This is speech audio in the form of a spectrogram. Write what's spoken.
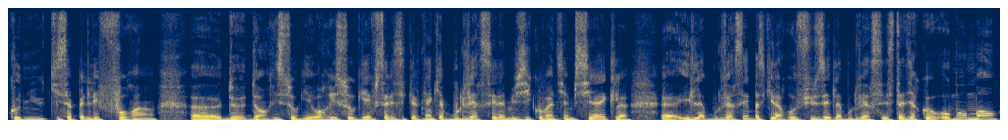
connue qui s'appelle Les Forains de- d'Henri Sauguet. Henri Sauguet, vous savez, c'est quelqu'un qui a bouleversé la musique au XXe siècle. Euh, il l'a bouleversé parce qu'il a refusé de la bouleverser. C'est-à-dire qu'au moment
